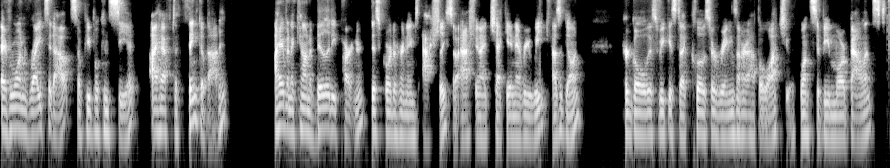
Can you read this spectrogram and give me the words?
everyone writes it out so people can see it. I have to think about it. I have an accountability partner this quarter. Her name's Ashley. So Ashley and I check in every week. How's it going? Her goal this week is to close her rings on her Apple Watch. She wants to be more balanced.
